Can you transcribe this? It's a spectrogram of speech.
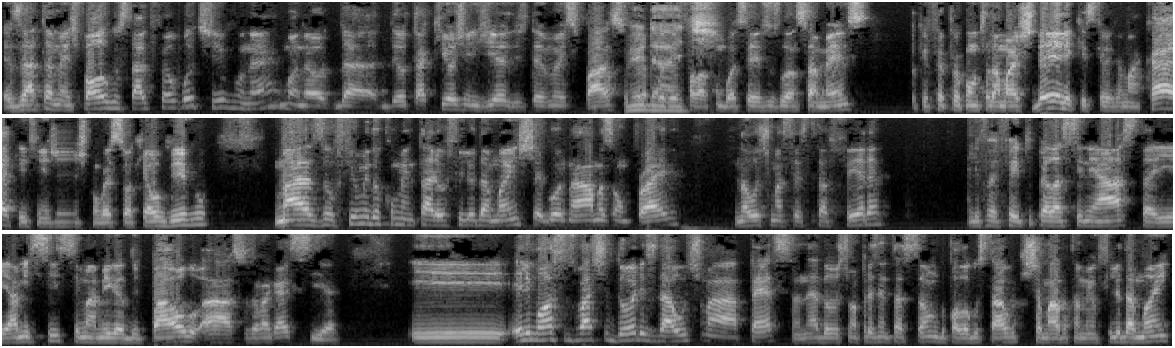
Exatamente. Paulo Gustavo foi o motivo, né, mano, de eu estar aqui hoje em dia, de ter meu espaço para poder falar com vocês dos lançamentos, porque foi por conta da morte dele, que escreveu uma carta, enfim, a gente conversou aqui ao vivo. Mas o filme documentário O Filho da Mãe chegou na Amazon Prime na última sexta-feira. Ele foi feito pela cineasta e amicíssima amiga de Paulo, a Suzana Garcia. E ele mostra os bastidores da última peça, né, da última apresentação do Paulo Gustavo, que chamava também O Filho da Mãe,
